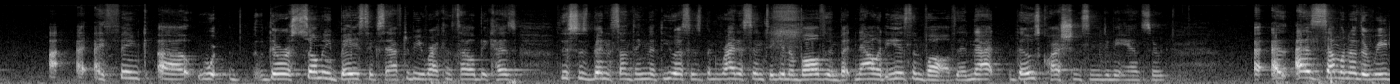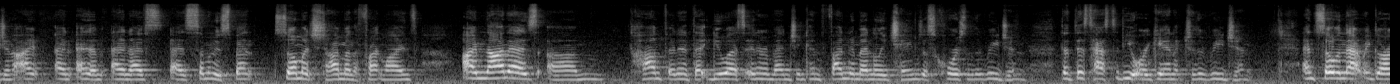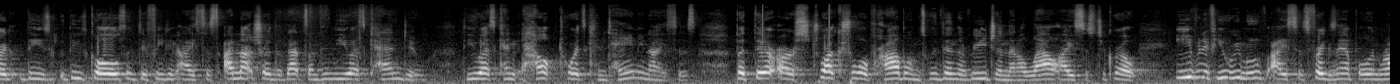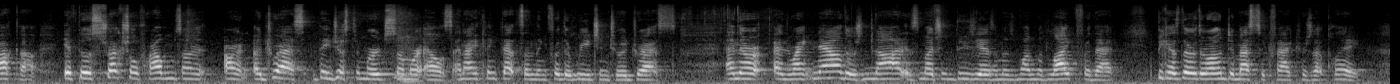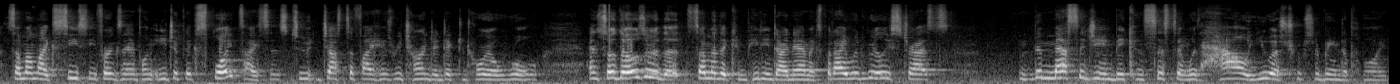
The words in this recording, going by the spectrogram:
I, I think uh, there are so many basics that have to be reconciled because this has been something that the U.S. has been reticent to get involved in, but now it is involved, and that those questions need to be answered as, as someone of the region, I and, and, and as, as someone who spent so much time on the front lines, I'm not as um, confident that U.S. intervention can fundamentally change this course of the region. That this has to be organic to the region, and so in that regard, these these goals of defeating ISIS, I'm not sure that that's something the U.S. can do. The U.S. can help towards containing ISIS, but there are structural problems within the region that allow ISIS to grow. Even if you remove ISIS, for example, in Raqqa, if those structural problems aren't, aren't addressed, they just emerge somewhere else. And I think that's something for the region to address. And, there are, and right now, there's not as much enthusiasm as one would like for that because there are their own domestic factors at play. Someone like Sisi, for example, in Egypt exploits ISIS to justify his return to dictatorial rule. And so those are the, some of the competing dynamics. But I would really stress the messaging be consistent with how U.S. troops are being deployed.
